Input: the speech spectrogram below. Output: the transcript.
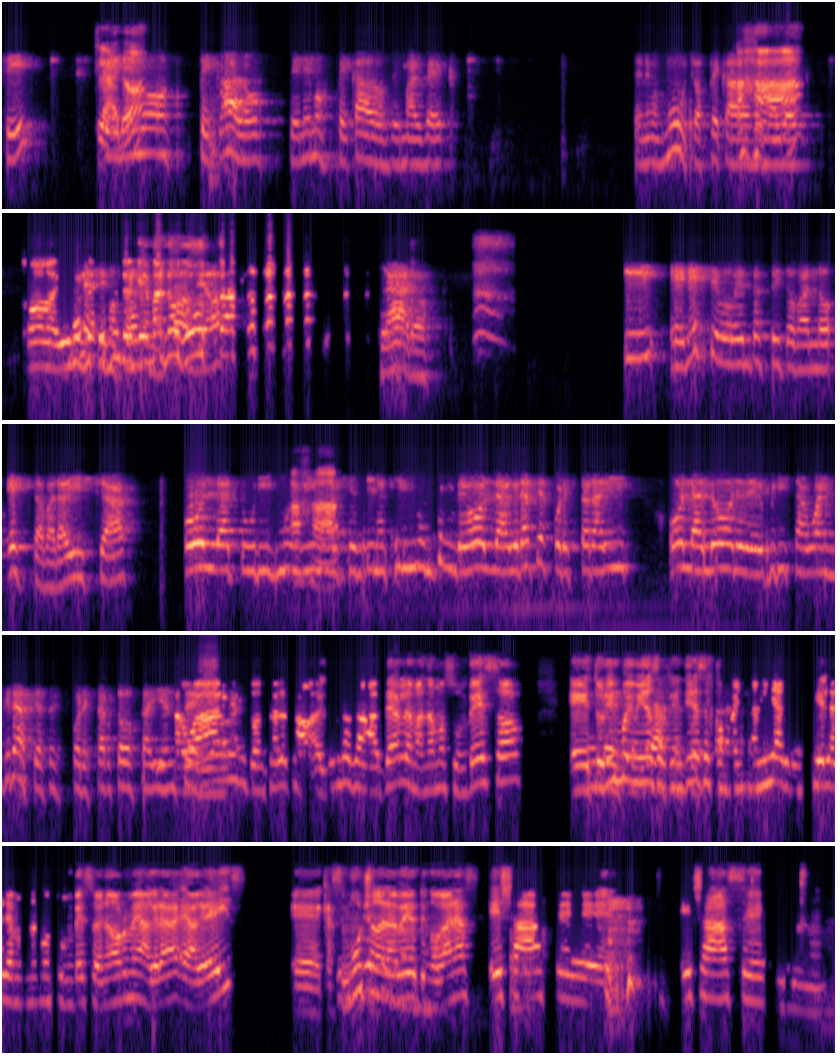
¿sí? Claro. Tenemos pecados, tenemos pecados de Malbec. Tenemos muchos pecados de Malbec. Ay, es el que más nos gusta. Claro. Y en este momento estoy tomando esta maravilla. Hola, turismo y vino argentino. Qué lindo de hola. Gracias por estar ahí. Hola, Lore de Brisa Wine. Gracias por estar todos ahí en serio. Gonzalo Sabater, le mandamos un beso. Eh, turismo y Vinos Argentinos es compañía mía, Graciela, le mandamos un beso enorme a, Grace, eh, que hace mucho no la veo, tengo ganas. Ella hace ella hace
